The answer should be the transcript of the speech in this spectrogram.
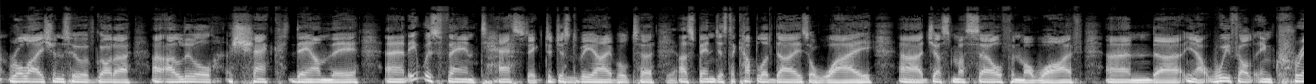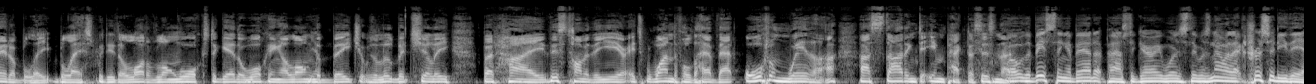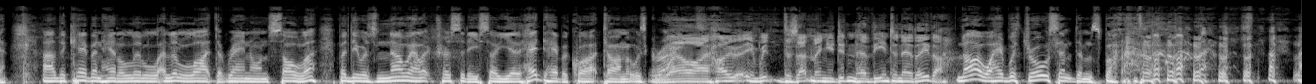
relations who have got a, a little shack down there, and it was fantastic to just mm. to be able to yeah. uh, spend just a couple of days away, uh, just myself and my wife, and uh, you know we felt incredibly blessed. We did a lot of long walks together, walking along yep. the beach. It was a little bit chilly, but hey, this time of the year, it's wonderful to have that autumn weather uh, starting to impact us, isn't it? Well, the best thing about it, Pastor Gary, was there was no electricity there. Uh, the cabin had a little a little light that ran on solar, but there was no electricity, so you had to have a quiet time. It was great. Well, I hope. Does that mean you didn't have the internet either? No, I had withdrawal symptoms. But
